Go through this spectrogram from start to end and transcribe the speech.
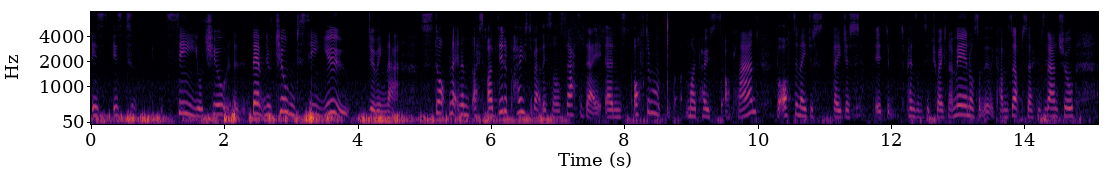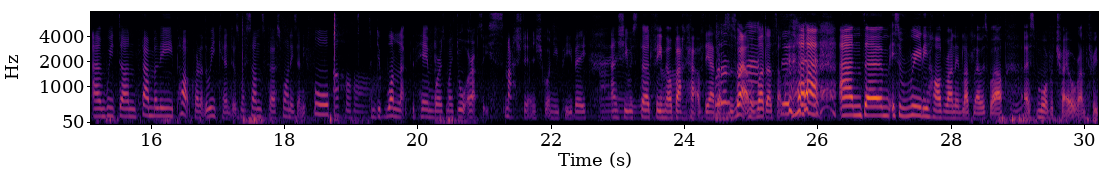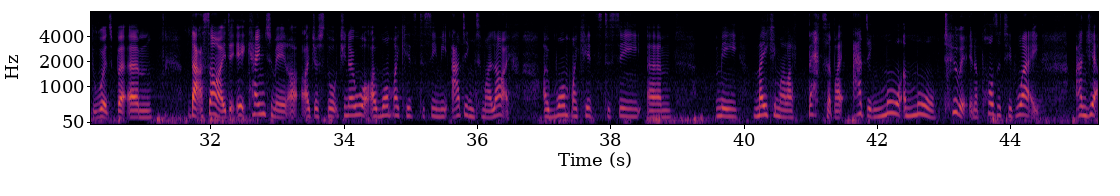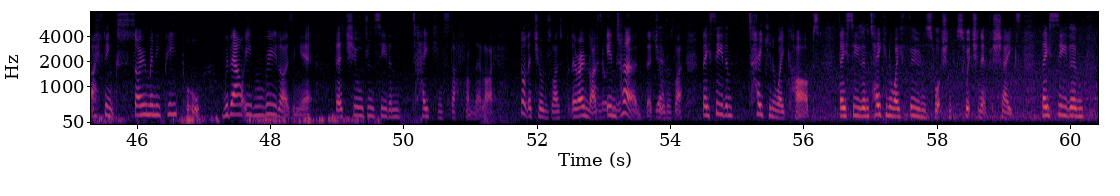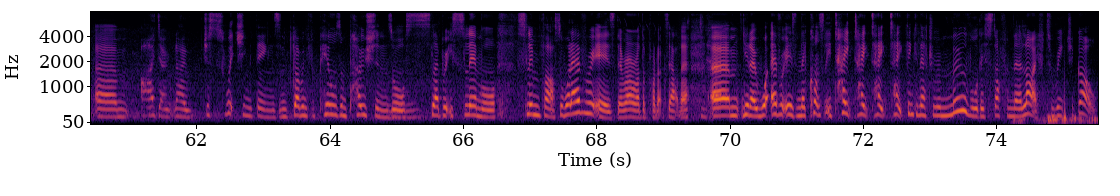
is is to see your children, them, your children to see you doing that. Stop letting them. I did a post about this on Saturday, and often my posts are planned, but often they just they just it depends on the situation I'm in or something that comes up circumstantial. And we'd done family park run at the weekend. It was my son's first one. He's only four. Ah, ha, ha. So we did one lap with him, whereas my daughter absolutely smashed it and she got a new PB, and she was well third female back out of the Well adults done, as well. Well done, Summer. and um, it's a really hard run in Ludlow as well. Mm-hmm. It's more of a trail run through the woods, but. Um, that aside, it, it came to me, and I, I just thought, "Do you know what? I want my kids to see me adding to my life. I want my kids to see um, me making my life better by adding more and more to it in a positive way. And yet, I think so many people, without even realizing it, their children see them taking stuff from their life. Not their children's lives, but their own lives. In turn, their Yeah. children's life. They see them taking away carbs. They see them taking away food and switching, switching it for shakes. They see them, um, I don't know, just switching things and going for pills and potions or Mm. Celebrity Slim or Slim Fast or whatever it is. There are other products out there. Um, you know, whatever it is, and they constantly take, take, take, take, thinking they have to remove all this stuff from their life to reach a goal.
